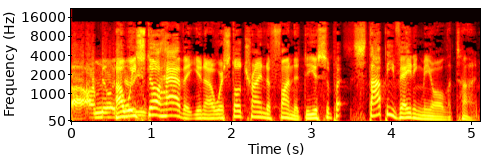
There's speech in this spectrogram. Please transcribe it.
Uh, our military. Uh, we still have it. You know, we're still trying to fund it. Do you support? Stop evading me all the time.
